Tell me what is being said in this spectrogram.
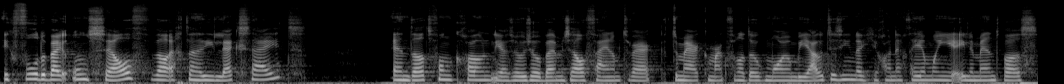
ik voelde bij onszelf wel echt een relaxedheid. En dat vond ik gewoon ja, sowieso bij mezelf fijn om te, werk, te merken. Maar ik vond het ook mooi om bij jou te zien. Dat je gewoon echt helemaal in je element was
